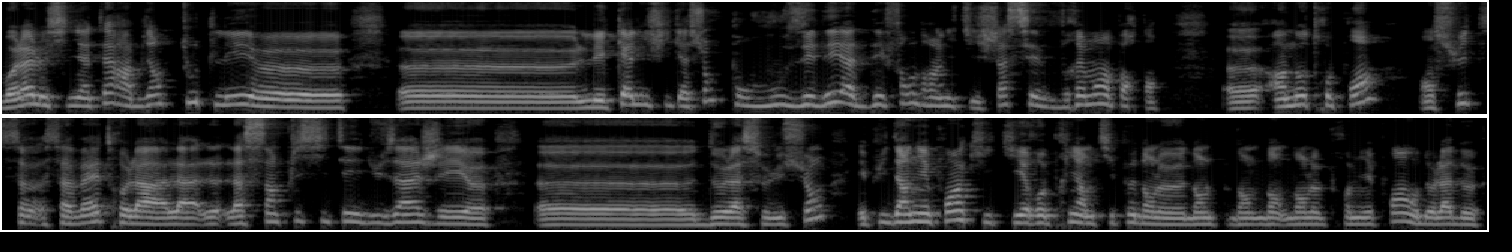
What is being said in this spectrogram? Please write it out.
voilà, le signataire a bien toutes les, euh, euh, les qualifications pour vous aider à défendre un litige. Ça, c'est vraiment important. un autre point, Ensuite, ça, va être la, simplicité d'usage et de la solution. Et puis, dernier point qui, est repris un petit peu dans le, dans le, premier point, au-delà de,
